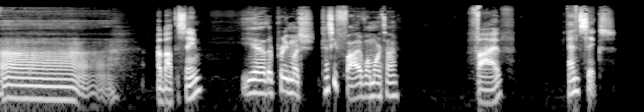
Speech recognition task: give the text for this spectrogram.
uh, About the same? yeah, they're pretty much. Can I see five one more time? Five. And six.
